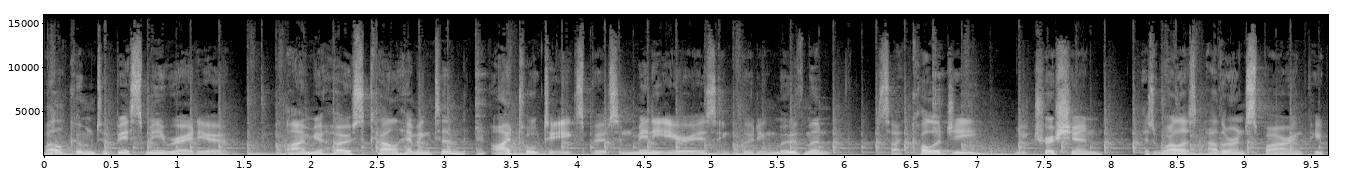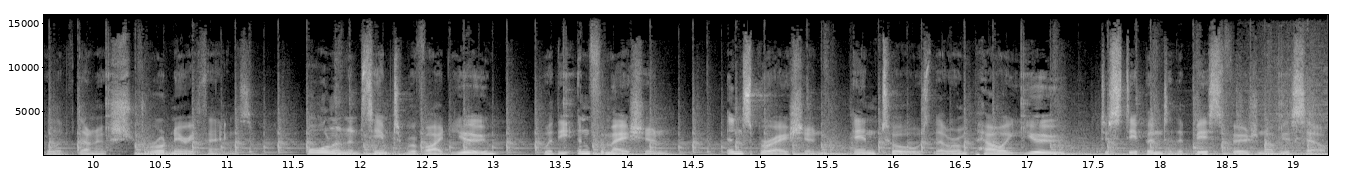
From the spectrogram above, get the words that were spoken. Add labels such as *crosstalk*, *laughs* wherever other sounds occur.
Welcome to Best Me Radio. I'm your host, Carl Hamilton, and I talk to experts in many areas, including movement, psychology, nutrition, as well as other inspiring people who have done extraordinary things, all in an attempt to provide you with the information, inspiration, and tools that will empower you to step into the best version of yourself.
